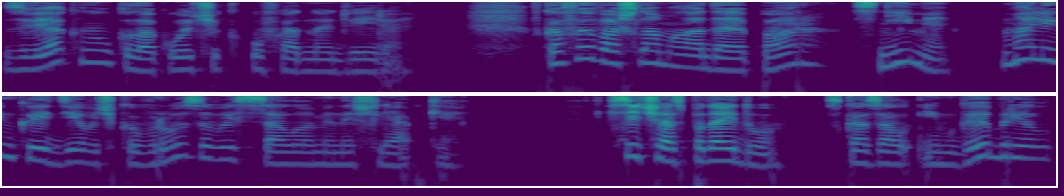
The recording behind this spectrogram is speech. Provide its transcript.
Звякнул колокольчик у входной двери. В кафе вошла молодая пара, с ними маленькая девочка в розовой соломенной шляпке. «Сейчас подойду», — сказал им Гэбриэл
